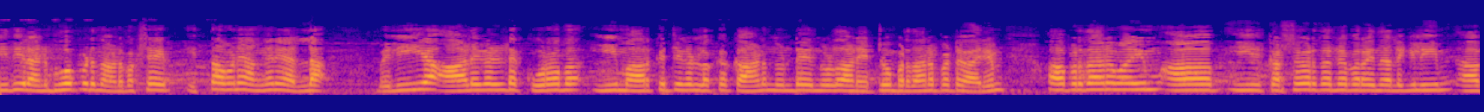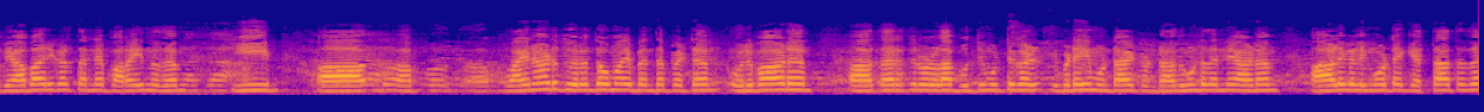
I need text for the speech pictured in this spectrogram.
രീതിയിൽ അനുഭവപ്പെടുന്നതാണ്. പക്ഷേ ഇത്തവണ അങ്ങനെയല്ല. വലിയ ആളുകളുടെ കുറവ് ഈ മാർക്കറ്റുകളിലൊക്കെ കാണുന്നുണ്ട് എന്നുള്ളതാണ് ഏറ്റവും പ്രധാനപ്പെട്ട കാര്യം ആ, പ്രധാനമായും ആ, ഈ കർഷകർ തന്നെ പറയുന്നത് അല്ലെങ്കിൽ ഈ ആ, വ്യാപാരികൾ തന്നെ പറയുന്നത് ഈ ആ, ആ, വയനാട് ദുരന്തവുമായി ബന്ധപ്പെട്ട് ഒരുപാട് ആ, തരത്തിലുള്ള ബുദ്ധിമുട്ടുകൾ ഇവിടെയും ഉണ്ടായിട്ടുണ്ട് അതുകൊണ്ട് തന്നെയാണ് ആളുകൾ ഇങ്ങോട്ടേക്ക് എത്താത്തത്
